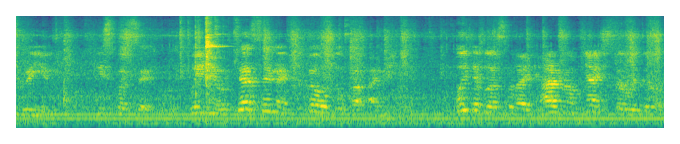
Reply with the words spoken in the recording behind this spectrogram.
Україну і спаси. В ім'я Отця, Сина і Святого Духа. Амінь. Будьте благословені, гарного дня, щасливої дороги.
